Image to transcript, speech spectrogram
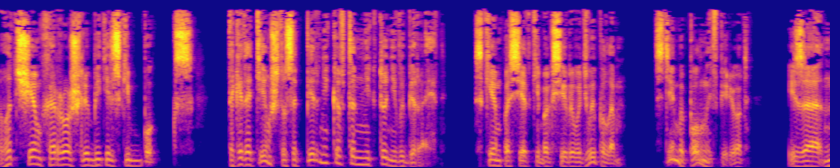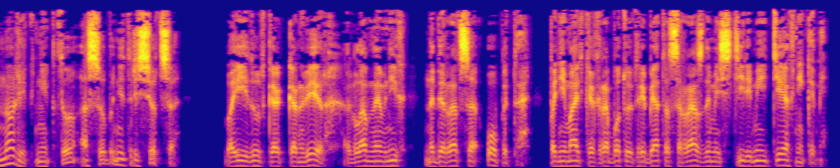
Вот чем хорош любительский бокс, так это тем, что соперников там никто не выбирает. С кем по сетке боксировать выпало, с тем и полный вперед и за нолик никто особо не трясется. Бои идут как конвейер, а главное в них набираться опыта, понимать, как работают ребята с разными стилями и техниками.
